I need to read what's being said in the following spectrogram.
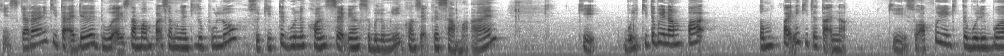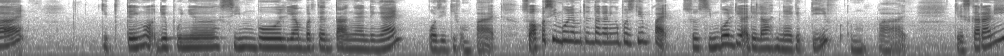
Okay, sekarang ni kita ada 2x tambah 4 sama dengan 30. So, kita guna konsep yang sebelum ni, konsep kesamaan. Okay, boleh kita boleh nampak 4 ni kita tak nak. Okay, so apa yang kita boleh buat? Kita tengok dia punya simbol yang bertentangan dengan positif 4. So, apa simbol yang bertentangan dengan positif 4? So, simbol dia adalah negatif 4. Okay, sekarang ni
